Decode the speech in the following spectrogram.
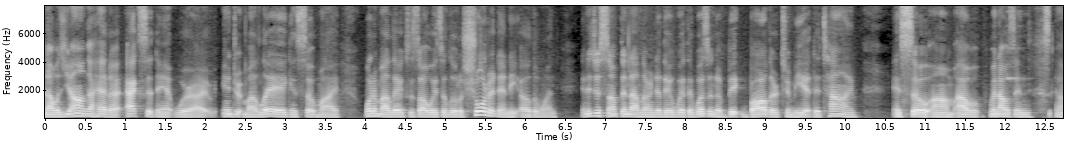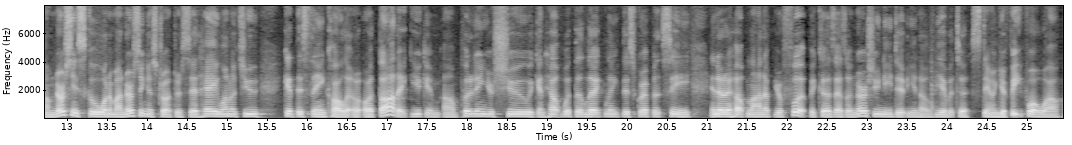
when I was young, I had an accident where I injured my leg, and so my one of my legs is always a little shorter than the other one, and it's just something I learned to live with. It wasn't a big bother to me at the time, and so, um, I, when I was in um, nursing school, one of my nursing instructors said, "Hey, why don't you get this thing called an orthotic? You can um, put it in your shoe. It can help with the leg length discrepancy, and it'll help line up your foot because as a nurse, you need to, you know, be able to stay on your feet for a while."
